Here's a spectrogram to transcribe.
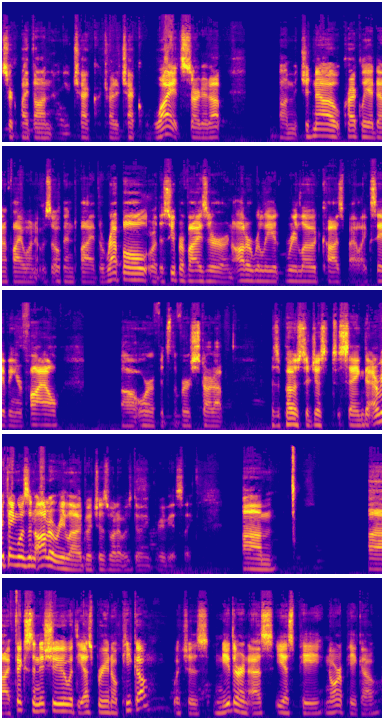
CircuitPython and you check try to check why it started up. Um, it should now correctly identify when it was opened by the REPL or the supervisor or an auto reload caused by like saving your file, uh, or if it's the first startup, as opposed to just saying that everything was an auto reload, which is what it was doing previously. Um, uh, I fixed an issue with the Espruino Pico, which is neither an S ESP nor a Pico,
